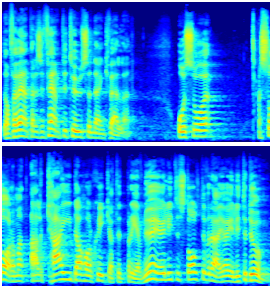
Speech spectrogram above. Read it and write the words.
de förväntade sig 50 000 den kvällen. Och så sa de att Al-Qaida har skickat ett brev. Nu är jag ju lite stolt över det här, jag är lite dum.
